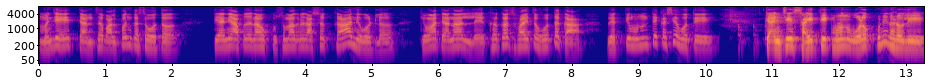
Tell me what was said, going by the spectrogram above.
म्हणजे त्यांचं बालपण कसं होतं? त्याने आपलं नाव कुसुमाग्रज असं का निवडलं? किंवा त्यांना लेखकच व्हायचं होतं का? व्यक्ती म्हणून ते कसे होते? त्यांची साहित्यिक म्हणून ओळख कुणी घडवली?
